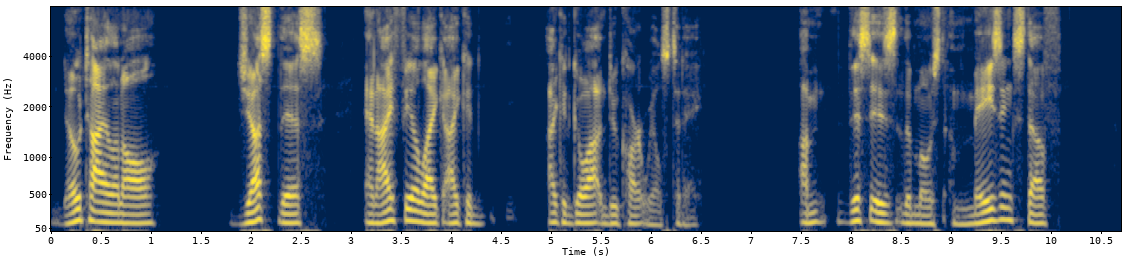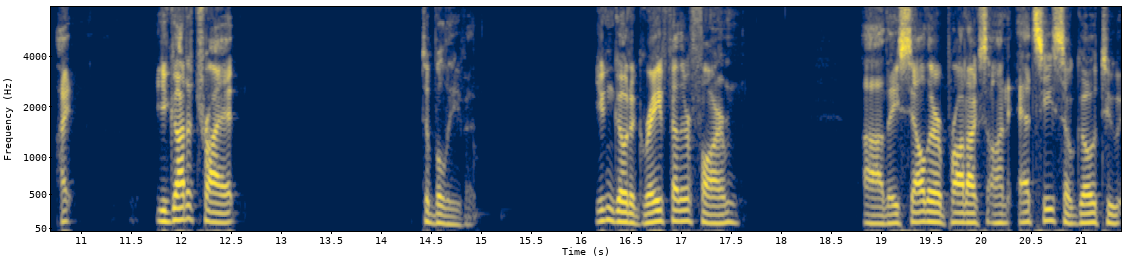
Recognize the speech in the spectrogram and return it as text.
no Tylenol, just this, and I feel like I could I could go out and do cartwheels today. This is the most amazing stuff. I you got to try it to believe it. You can go to Gray Feather Farm. Uh, they sell their products on Etsy, so go to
